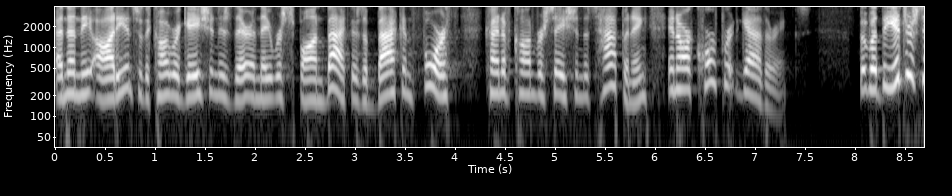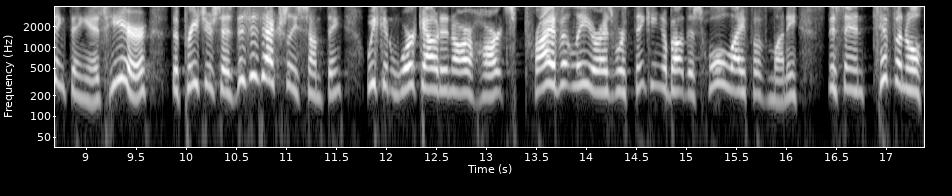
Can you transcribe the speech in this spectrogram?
and then the audience or the congregation is there and they respond back. There's a back and forth kind of conversation that's happening in our corporate gatherings. But, but the interesting thing is, here, the preacher says this is actually something we can work out in our hearts privately or as we're thinking about this whole life of money. This antiphonal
